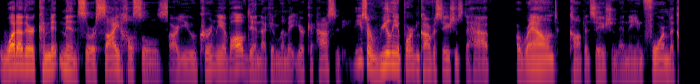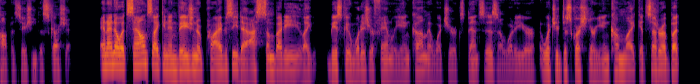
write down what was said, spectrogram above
What other commitments or side hustles are you currently involved in that could limit your capacity? These are really important conversations to have around compensation and they inform the compensation discussion. And I know it sounds like an invasion of privacy to ask somebody like basically what is your family income and what's your expenses and what are your what's your discretionary income like, et cetera. But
